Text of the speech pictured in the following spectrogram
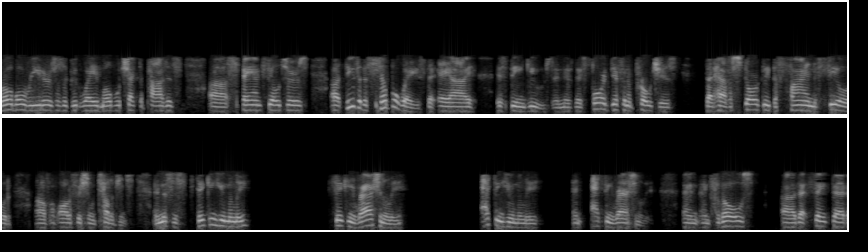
Robo readers is a good way. Mobile check deposits, uh, spam filters. Uh, these are the simple ways that AI is being used. And there's, there's four different approaches that have historically defined the field of, of artificial intelligence. And this is thinking humanly, thinking rationally, acting humanly, and acting rationally. And, and for those uh, that think that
